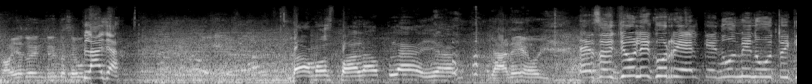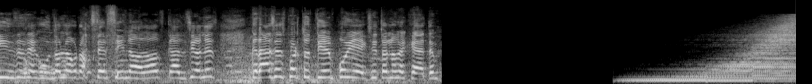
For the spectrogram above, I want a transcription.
Todavía estoy en 30 segundos. playa. Vamos para la playa. Gané hoy. Eso es Julie Gurriel, que en un minuto y 15 segundos logró hacer sino dos canciones. Gracias por tu tiempo y éxito en lo que queda. Thank you.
